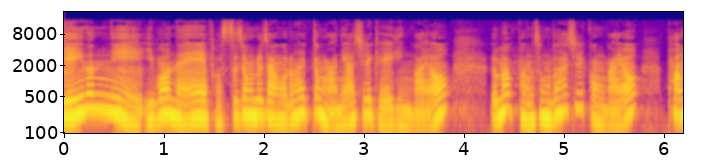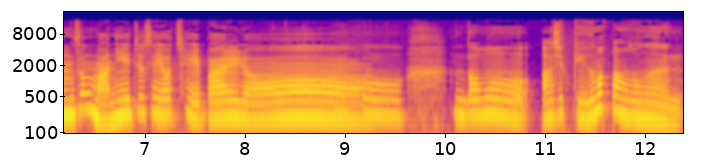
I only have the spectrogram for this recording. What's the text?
예인 언니 이번에 버스 정류장으로 활동 많이 하실 계획인가요? 음악 방송도 하실 건가요? 방송 많이 해주세요 제발요. 아이고 너무 아쉽게 음악 방송은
